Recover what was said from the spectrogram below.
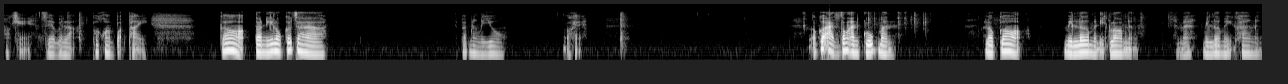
โอเคเซฟไว้ละเพื่อความปลอดภัย ก็ตอนนี้เราก็จะ แป๊บหนึ่งนะโยโอเคเราก็อาจจะต้องอันกรุ๊ปมัน แล้วก็มิลเลอร์มันอีกรอบหนึ่งเห็นไหมมิลเลอร์มาอีกข้างหนึ่ง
